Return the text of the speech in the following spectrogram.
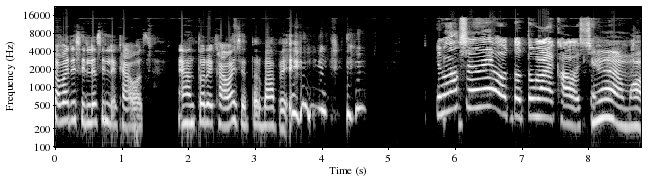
সবাই সিল্লে সিল্লে খাওয়াস। এখন তোরে খাওয়াইছে তোর বাপে। তোমার ছেলেও তো তোমার হ্যাঁ আমার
